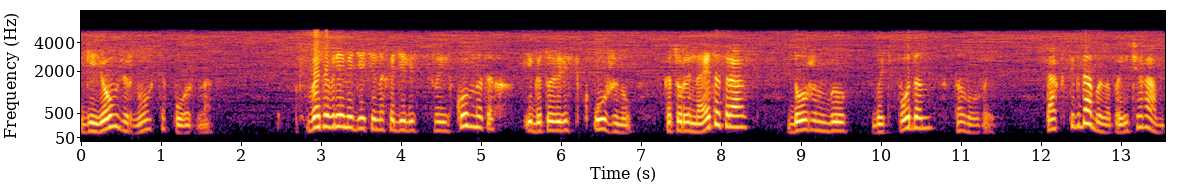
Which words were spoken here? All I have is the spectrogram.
Гийом вернулся поздно. В это время дети находились в своих комнатах и готовились к ужину, который на этот раз должен был быть подан в столовой. Так всегда было по вечерам,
